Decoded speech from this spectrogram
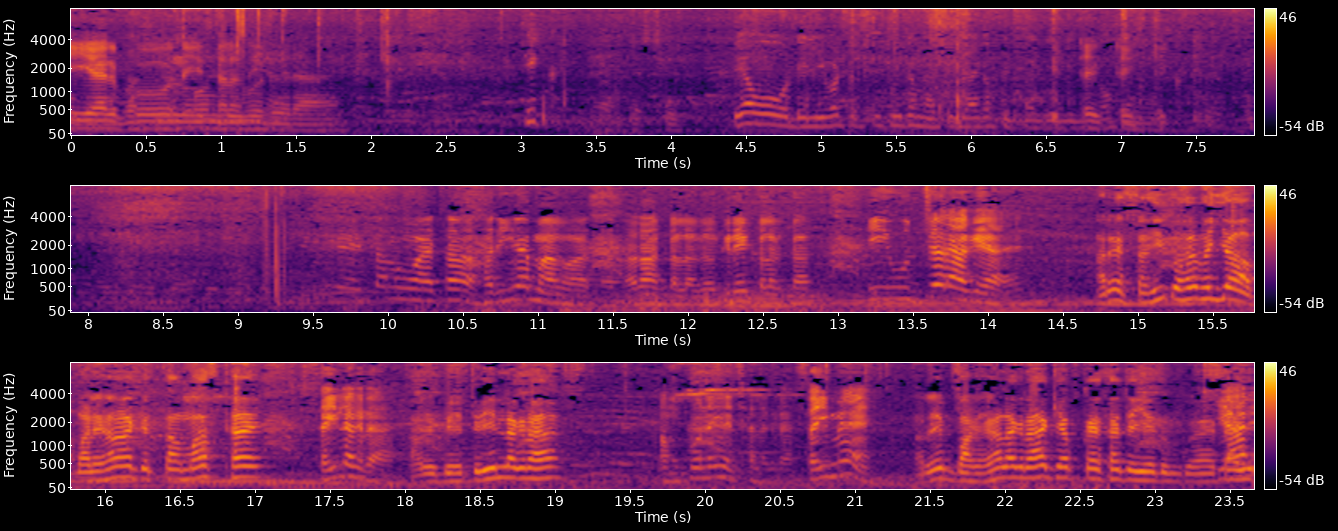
ईयरफोन नहीं सारा दे रहा है। ठीक। या वो डिलीवर सक्सेसफुल का मैसेज आएगा फिर ठीक ठीक ठीक। ऐसा मंगवाया था हरिया मंगवाया था हरा कलर का ग्रे कलर का ये उज्जर आ गया है। अरे सही तो है भैया बढ़िया कितना मस्त है। सही लग रहा है। अरे बेहतरीन लग रहा है। हमको नहीं अच्छा लग रहा है। सही में? अरे बढ़िया लग रहा है कि अब कैसा चाहिए तुमको ऐसा यार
